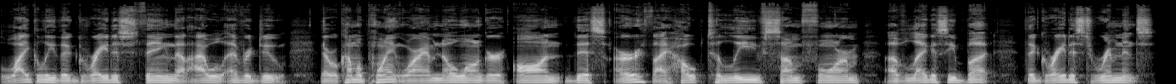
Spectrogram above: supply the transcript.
likely the greatest thing that I will ever do. There will come a point where I am no longer on this earth. I hope to leave some form of legacy, but the greatest remnants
